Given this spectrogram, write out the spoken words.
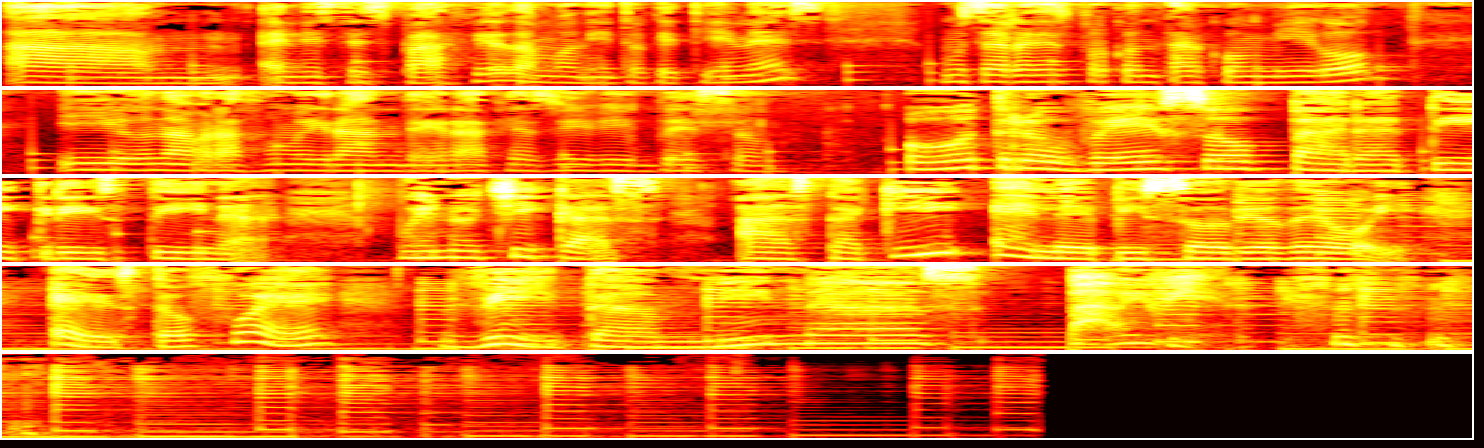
en este espacio tan bonito que tienes. Muchas gracias por contar conmigo y un abrazo muy grande. Gracias, Vivi. Un beso. Otro beso para ti, Cristina. Bueno, chicas, hasta aquí el episodio de hoy. Esto fue Vitaminas para vivir.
